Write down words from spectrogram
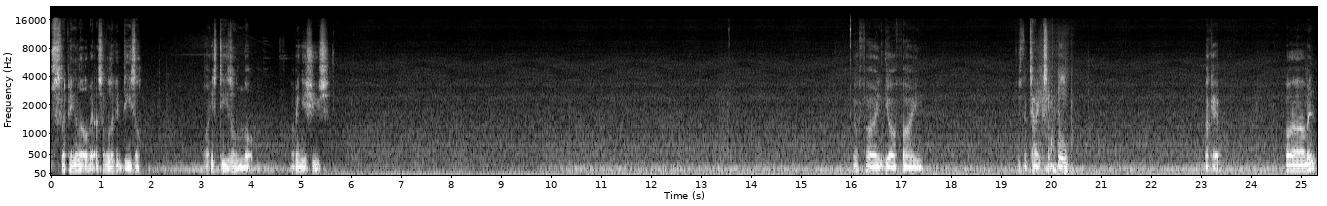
slipping a little bit. Let's have a look at diesel. Why is diesel not having issues? You're fine, you're fine. Just the tanks are full. Okay. Farming.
